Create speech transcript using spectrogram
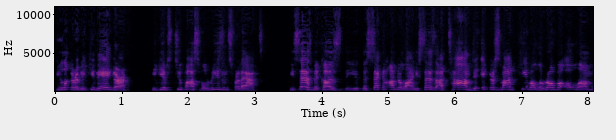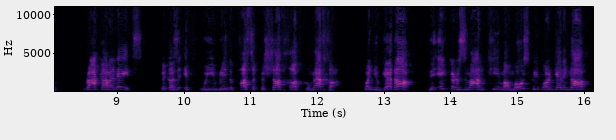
If you look at Rabbi Kiva he gives two possible reasons for that. He says because the, the second underline, he says atam de ikersman kima larova olam rak aranetz. Because if we read the pasuk the b'shavchat kumecha, when you get up, the ikersman kima, most people are getting up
